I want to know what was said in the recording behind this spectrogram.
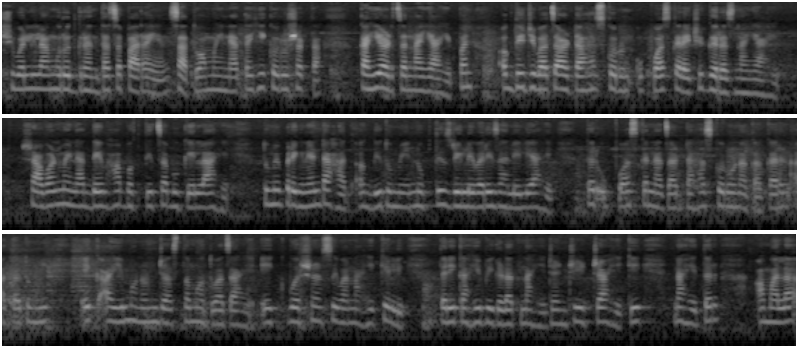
शिवलीलामृत ग्रंथाचं पारायण सातवा महिन्यातही करू शकता. काही अडचण नाही आहे पण अगदी जीवाचा अट्टहास करून उपवास करायची गरज नाही आहे. श्रावण महिन्यात देव हा भक्तीचा भुकेला आहे. तुम्ही प्रेग्नेंट आहात अगदी तुम्ही नुकतीच डिलिव्हरी झालेली आहे तर उपवास करण्याचा अट्टहास करू नका. कारण आता तुम्ही एक आई म्हणून जास्त महत्त्वाचं आहे. एक वर्ष सेवा नाही केली तरी काही बिघडत नाही. ज्यांची इच्छा आहे की नाही तर आम्हाला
